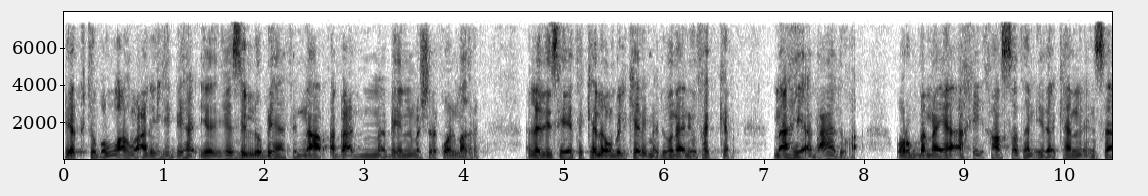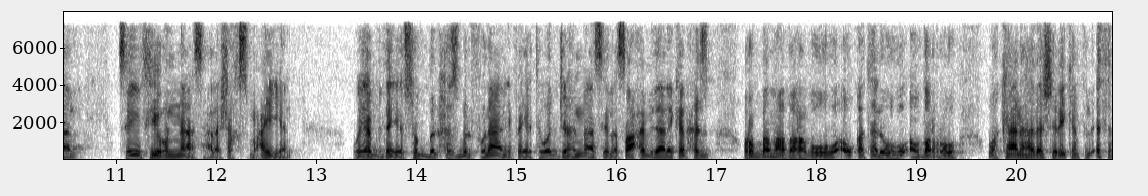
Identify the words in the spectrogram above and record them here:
يكتب الله عليه بها يزل بها في النار أبعد مما بين المشرق والمغرب الذي سيتكلم بالكلمة دون أن يفكر ما هي أبعادها. وربما يا أخي خاصة إذا كان الإنسان سيثير الناس على شخص معين ويبدأ يسب الحزب الفلاني فيتوجه الناس إلى صاحب ذلك الحزب ربما ضربوه أو قتلوه أو ضروه وكان هذا شريكا في الإثم.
